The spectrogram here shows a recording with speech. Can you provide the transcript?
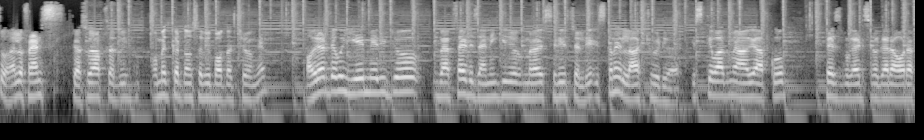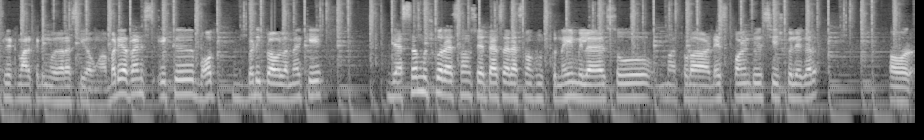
सो हेलो फ्रेंड्स कैसे हो आप सभी? उम्मीद करता हूँ सभी बहुत अच्छे होंगे। और यार देखो, ये मेरी जो वेबसाइट डिज़ाइनिंग की जो हमारा सीरीज़ चल रही है, इसका ना लास्ट वीडियो है। इसके बाद मैं आगे आपको फेसबुक एड्स वगैरह और एफिलेट मार्केटिंग वगैरह सिखाऊँगा। बट यार फ्रेंड्स एक बहुत बड़ी प्रॉब्लम है कि जैसा मुझको रेस्पॉन्स चाहिए था ऐसा रेस्पॉन्स मुझको नहीं मिला है। सो मैं थोड़ा डिसपॉइंट हूँ इस चीज़ को लेकर। और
